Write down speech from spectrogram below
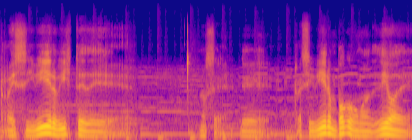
recibir, viste, de. No sé, de recibir un poco, como digo, de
